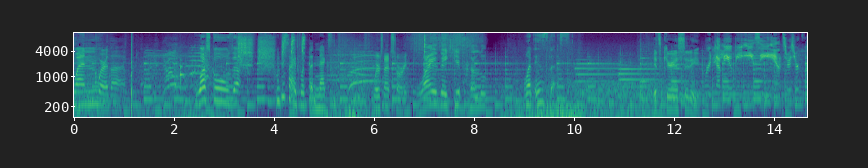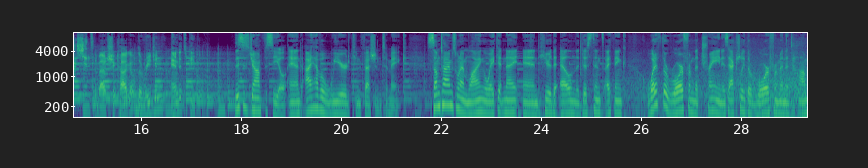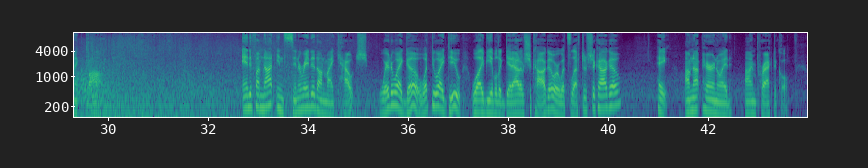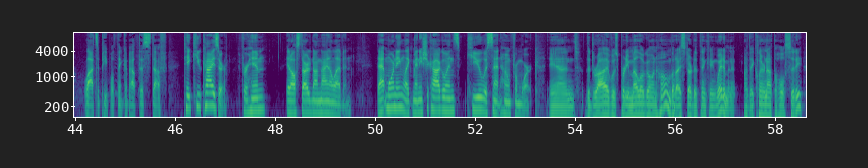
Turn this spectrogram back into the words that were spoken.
when were the what schools? Uh, Who decides what the next? Where's that story? Why do they keep the loop? What is this? It's Curious City. Where WBEZ answers your questions about Chicago, the region, and its people. This is John Fecile, and I have a weird confession to make. Sometimes when I'm lying awake at night and hear the L in the distance, I think, what if the roar from the train is actually the roar from an atomic bomb? And if I'm not incinerated on my couch, where do I go? What do I do? Will I be able to get out of Chicago or what's left of Chicago? Hey, I'm not paranoid, I'm practical. Lots of people think about this stuff. Take Hugh Kaiser. For him, it all started on 9 11. That morning, like many Chicagoans, Hugh was sent home from work. And the drive was pretty mellow going home, but I started thinking, wait a minute, are they clearing out the whole city?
